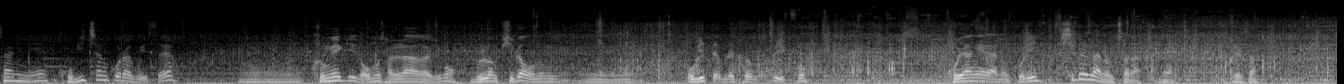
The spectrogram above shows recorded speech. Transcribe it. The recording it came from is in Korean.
부산리에 고기 창고라고 있어요. 음, 금액이 너무 잘 나와가지고 물론 비가 오는 음, 오기 때문에 그런 것도 있고 고향에 가는 콜이 11만 5천 원. 네. 그래서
